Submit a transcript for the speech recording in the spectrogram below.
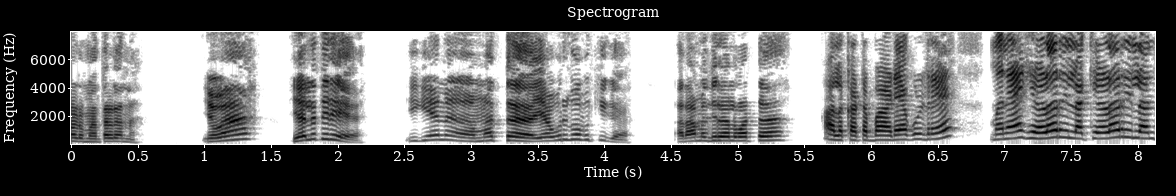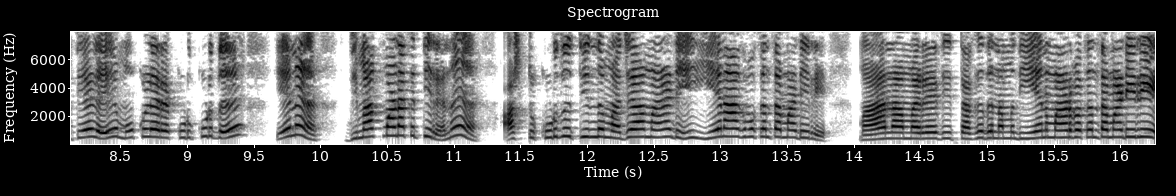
ನೋಡಿ ಮಾತಾಡೋಣ. ಯವ್ವ ಎಲ್ಲದಿರಿ? ಈಗೇನು ಮತ್ತೆ ಯಾವ್ರಿಗೆ ಹೋಗ್ಬೇಕೀಗ ಆರಾಮದಿರಲ್ಲ ಒಟ್ಟ? ಅಲಕಟ್ಟ ಬಾಡ್ಯಾಗುಳ್ರೆ ಮನ್ಯಾಗ ಹೇಳೋರಿಲ್ಲ ಕೇಳೋರಿಲ್ಲ ಅಂತೇಳಿ ಹೇಳಿ ಕುಡ್ ಕುಡ್ದು ಏನ ದಿಮಾಕ್ ಮಾಡಕತ್ತೀರೇನ? ಅಷ್ಟು ಕುಡ್ದು ತಿಂದು ಮಜಾ ಮಾಡಿ ಏನಾಗ್ಬೇಕಂತ ಮಾಡಿರಿ? ಮಾನ ಮರ್ಯಾದೆ ತೆಗೆದು ನಮ್ದು ಏನ್ ಮಾಡ್ಬೇಕಂತ ಮಾಡಿರಿ?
